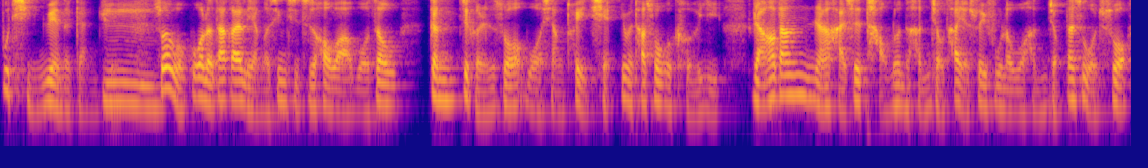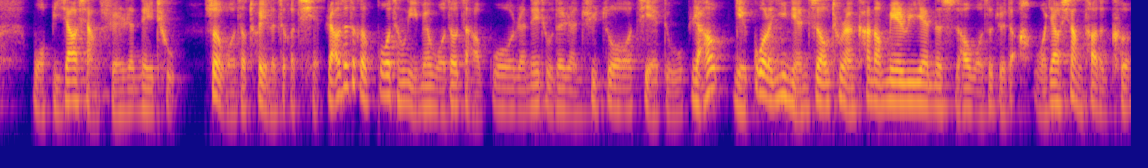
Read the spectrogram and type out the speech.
不情愿的感觉，嗯，所以我过了大概两个星期之后啊，我就跟这个人说我想退钱，因为他说过可以，然后当然还是讨论了很久，他也说服了我很久，但是我说我比较想学人类图。所以我就退了这个钱，然后在这个过程里面，我就找过人类图的人去做解读，然后也过了一年之后，突然看到 Mary Ann 的时候，我就觉得啊，我要上他的课，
